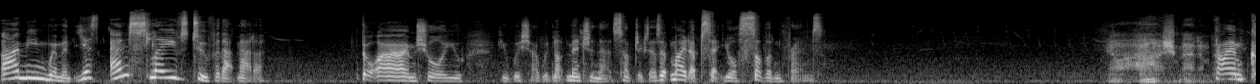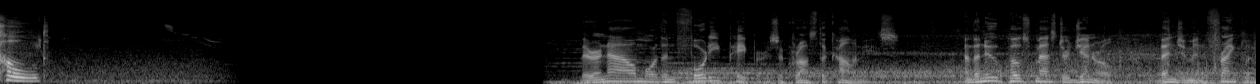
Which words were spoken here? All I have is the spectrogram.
I mean women, yes, and slaves too, for that matter. Though I'm sure you, you wish I would not mention that subject, as it might upset your southern friends. You're harsh, madam. I am cold. There are now more than 40 papers across the colonies. And the new Postmaster General, Benjamin Franklin,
